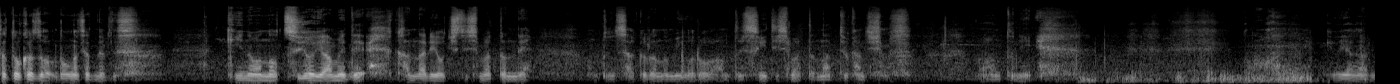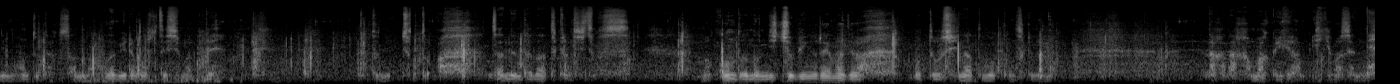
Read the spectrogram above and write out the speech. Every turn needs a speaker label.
Speaker 1: 佐藤和夫動画チャンネルです？昨日の強い雨でかなり落ちてしまったんで本当に桜の見頃は本当に過ぎてしまったなっていう感じします、本当にこの京野岸にも本当にたくさんの花びらが落ちてしまって本当にちょっと残念だなって感じしてます、まあ、今度の日曜日ぐらいまでは持ってほしいなと思ったんですけどもなかなかうまくいきませんね。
